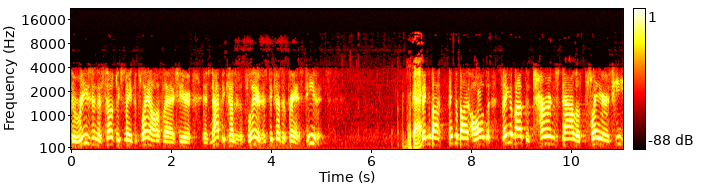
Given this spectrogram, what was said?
the reason the Celtics made the playoffs last year is not because of the players, it's because of Brad Stevens. Okay. Think about think about all the think about the turnstile of players he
